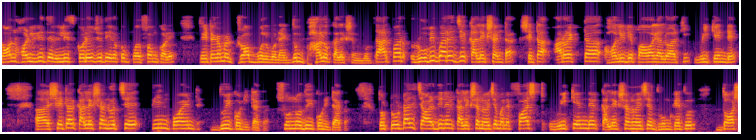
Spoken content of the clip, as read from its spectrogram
নন হলিডেতে রিলিজ করেও যদি এরকম পারফর্ম করে, তো এটাকে আমরা ড্রপ বলব না, একদম ভালো কালেকশন বলব তারপর রবিবারের যে কালেকশনটা সেটা আরও একটা হলিডে পাওয়া গেল আর কি উইকেন্ডে সেটার কালেকশন হচ্ছে তিন পয়েন্ট দুই কোটি টাকা, শূন্য দুই কোটি টাকা। তো টোটাল চার দিনের কালেকশন হয়েছে মানে ফার্স্ট উইকেন্ডের কালেকশন হয়েছে ধূমকেতুর দশ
